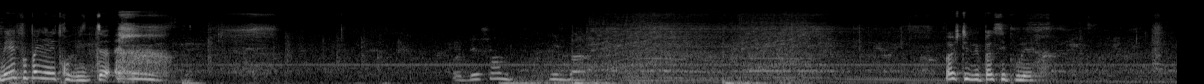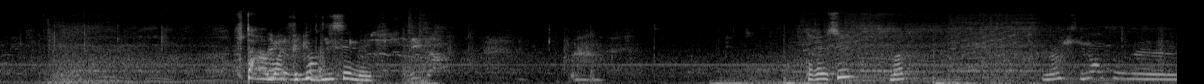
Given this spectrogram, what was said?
Mais il faut pas y aller trop vite. Faut descendre. Ouais, je t'ai vu passer poulet. Putain, moi, elle fait que de glisser, mec. T'as réussi Mac Non, je suis là pour euh...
